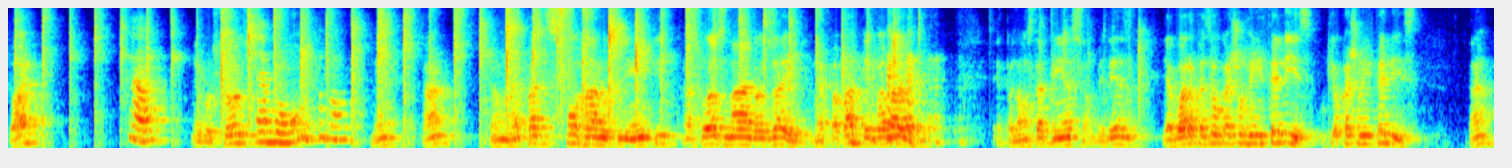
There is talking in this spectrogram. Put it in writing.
Dói? Não, É gostoso? é bom, muito bom. Né? Tá? Então não é para desforrar no cliente as suas mágoas aí. Não é para bater, para barulho. É para dar uns tapinhas só, beleza? E agora fazer o cachorrinho feliz. O que é o cachorrinho feliz? Tá?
